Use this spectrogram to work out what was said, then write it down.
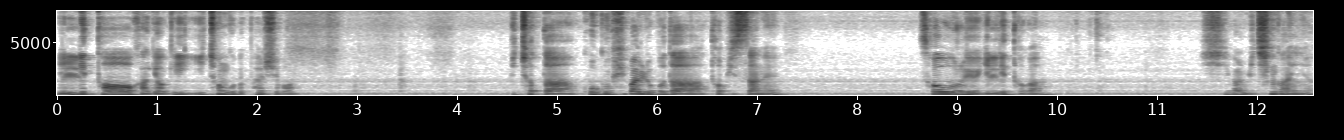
1리터 가격이 2,980원. 미쳤다. 고급 휘발유보다 더 비싸네. 서울 우유 1리터가. 씨발 미친 거 아니냐?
